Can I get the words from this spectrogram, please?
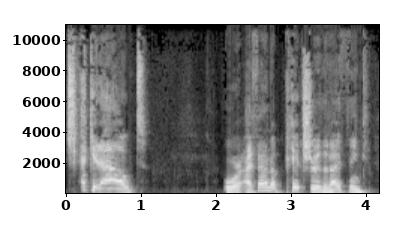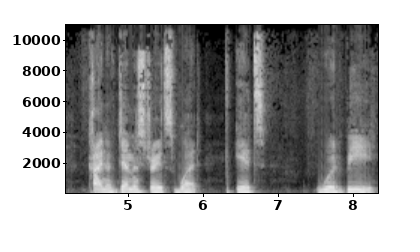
check it out. Or I found a picture that I think kind of demonstrates what it would be.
